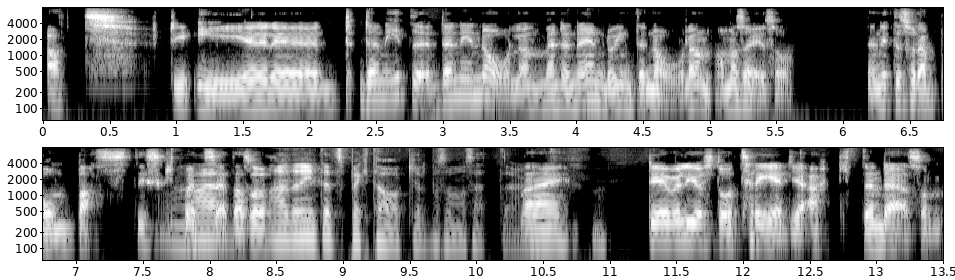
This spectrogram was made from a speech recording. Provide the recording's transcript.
att det är, den är, inte, den är Nolan men den är ändå inte Nolan om man säger så. Den är inte sådär bombastisk på ett sätt. Alltså, nej, den är inte ett spektakel på samma sätt. Där. Nej. Det är väl just då tredje akten där som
